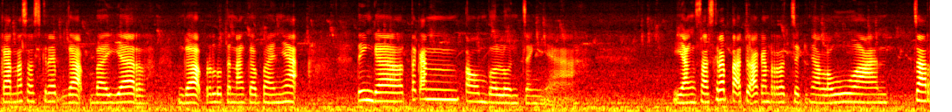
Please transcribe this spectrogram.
karena subscribe nggak bayar nggak perlu tenaga banyak. Tinggal tekan tombol loncengnya. Yang subscribe tak doakan rezekinya. Lancar.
